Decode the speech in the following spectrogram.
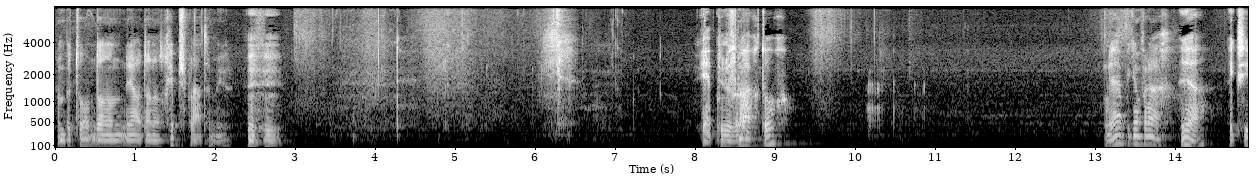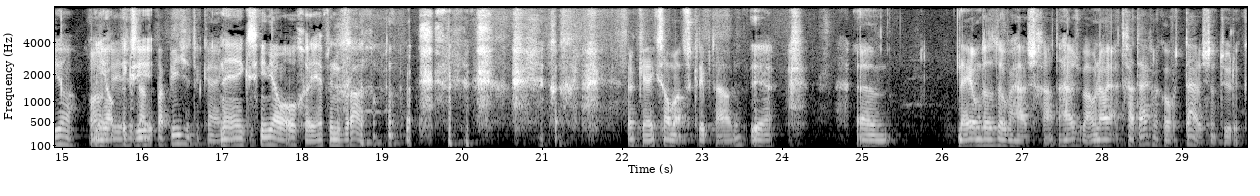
een beton, dan een, ja, dan een gipsplatenmuur. Je hebt een vraag toch? Ja, heb ik een vraag? Ja, ik zie jou. Oh, jou- ik zit naar zie, het papiertje te kijken. nee, ik zie in jouw ogen. Je hebt een vraag. Oké, ik zal me aan het script houden. ja. Ehm, nee, omdat het over huis gaat, huisbouwen. Nou ja, het gaat eigenlijk over thuis natuurlijk.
